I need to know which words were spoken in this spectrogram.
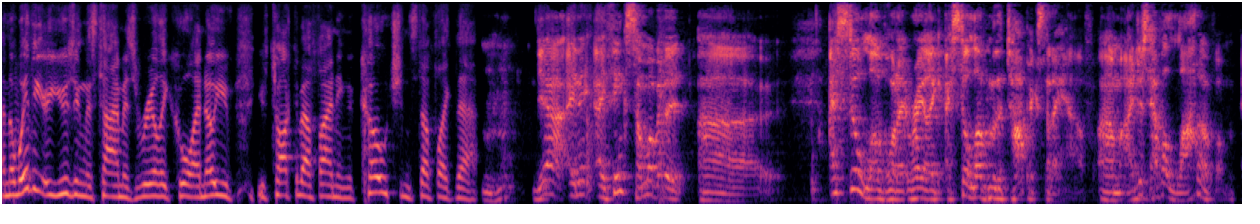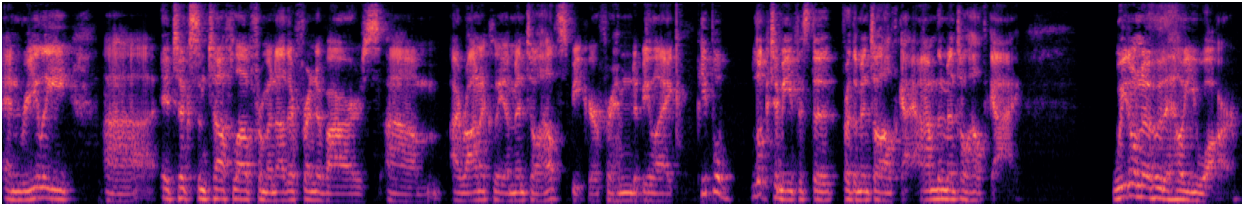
and the way that you're using this time is really cool. I know you've you've talked about finding a coach and stuff like that. Mm-hmm. Yeah, and I think some of it. Uh, I still love what I right. Like I still love the topics that I have. Um, I just have a lot of them, and really, uh, it took some tough love from another friend of ours. Um, ironically, a mental health speaker, for him to be like, people look to me for the for the mental health guy. I'm the mental health guy we don't know who the hell you are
